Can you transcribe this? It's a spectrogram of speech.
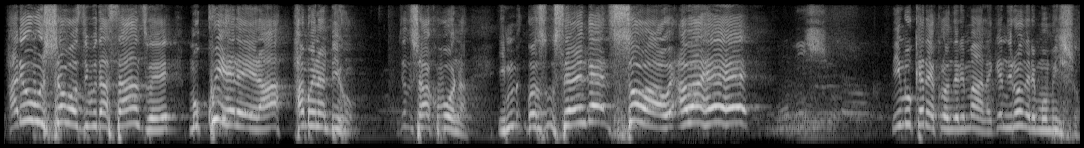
Hariho ubushobozi budasanzwe mu kwiherera hamwe na ndiho. Ibyo dushaka kubona. Usenge so wawe aba hehe? Nimba ukeneye kurondera imana genda irondere mu misho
